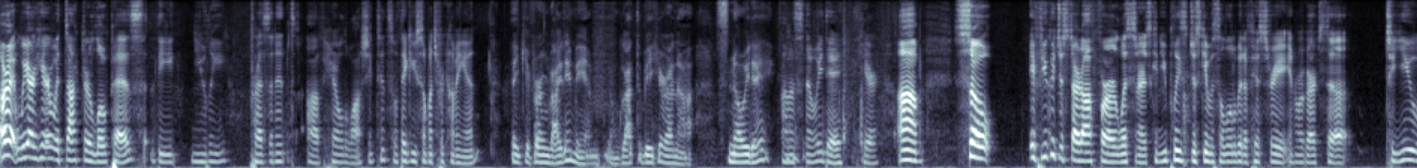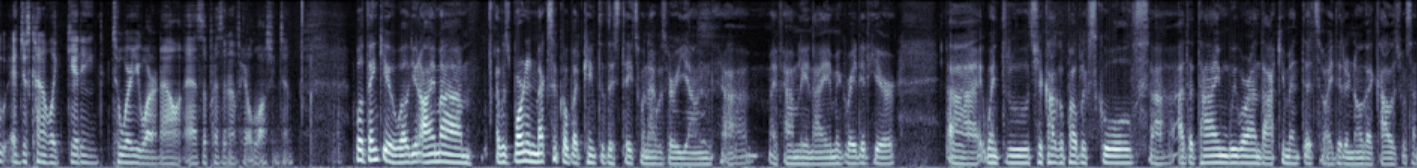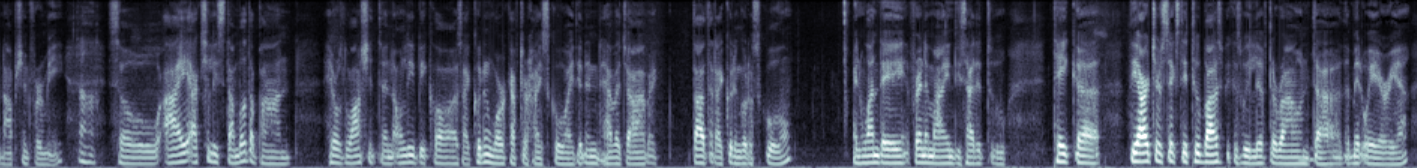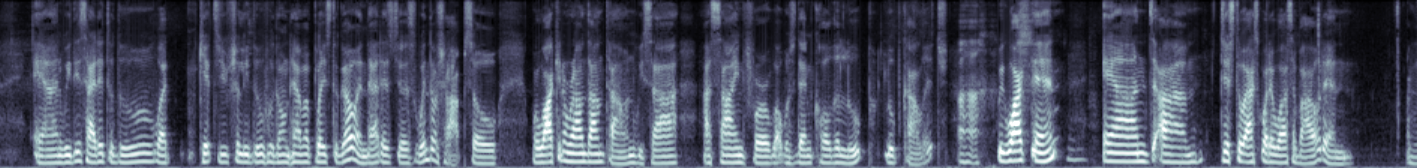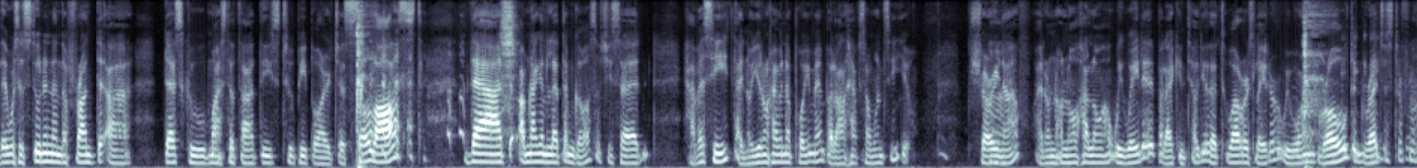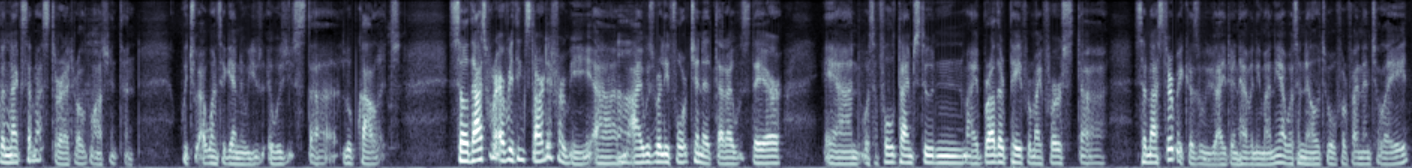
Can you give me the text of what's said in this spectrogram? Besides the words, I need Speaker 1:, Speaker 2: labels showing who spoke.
Speaker 1: All right, we are here with Dr. Lopez, the newly president of Harold Washington. So thank you so much for coming in
Speaker 2: Thank you for inviting me. I'm, I'm glad to be here on a snowy day.
Speaker 1: on a snowy day here. Um, so if you could just start off for our listeners, can you please just give us a little bit of history in regards to to you and just kind of like getting to where you are now as the president of Harold Washington?
Speaker 2: Well, thank you. Well, you know, I'm um, I was born in Mexico, but came to the states when I was very young. Um, my family and I immigrated here. Uh, I went through Chicago public schools. Uh, at the time, we were undocumented, so I didn't know that college was an option for me.
Speaker 1: Uh-huh.
Speaker 2: So I actually stumbled upon Harold Washington only because I couldn't work after high school. I didn't have a job. I thought that I couldn't go to school. And one day, a friend of mine decided to take uh, the Archer 62 bus because we lived around uh, the Midway area. And we decided to do what kids usually do who don't have a place to go, and that is just window shop. So we're walking around downtown. We saw a sign for what was then called the Loop, Loop College.
Speaker 1: Uh-huh.
Speaker 2: We walked in and um, just to ask what it was about, and there was a student in the front uh, desk who must have thought these two people are just so lost that I'm not going to let them go. So she said, "Have a seat. I know you don't have an appointment, but I'll have someone see you." Sure enough, I don't know how long we waited, but I can tell you that two hours later, we were enrolled and registered for the next semester at Harold Washington, which uh, once again it was, it was just uh, Loop College. So that's where everything started for me. Um, I was really fortunate that I was there and was a full time student. My brother paid for my first uh, semester because we, I didn't have any money. I wasn't eligible for financial aid.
